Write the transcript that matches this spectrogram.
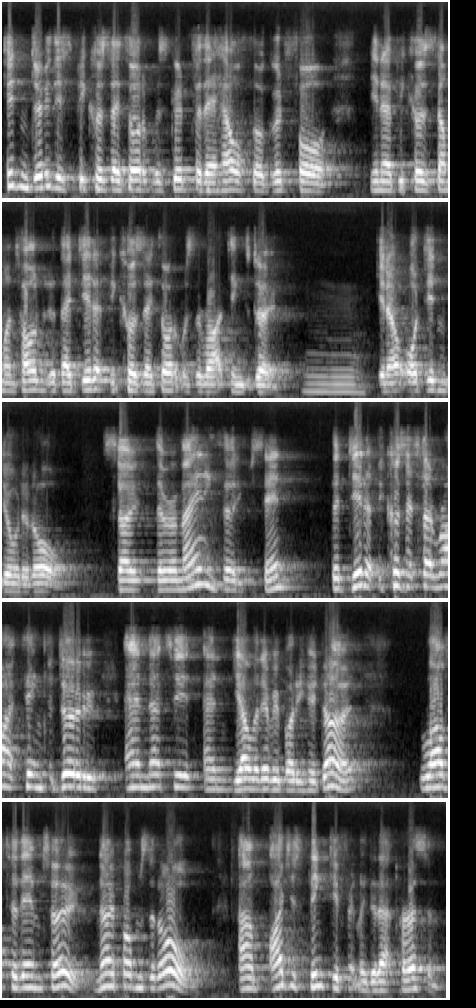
didn't do this because they thought it was good for their health or good for, you know, because someone told them that they did it because they thought it was the right thing to do, you know, or didn't do it at all. So the remaining 30% that did it because it's the right thing to do and that's it and yell at everybody who don't, love to them too. No problems at all. Um, I just think differently to that person.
